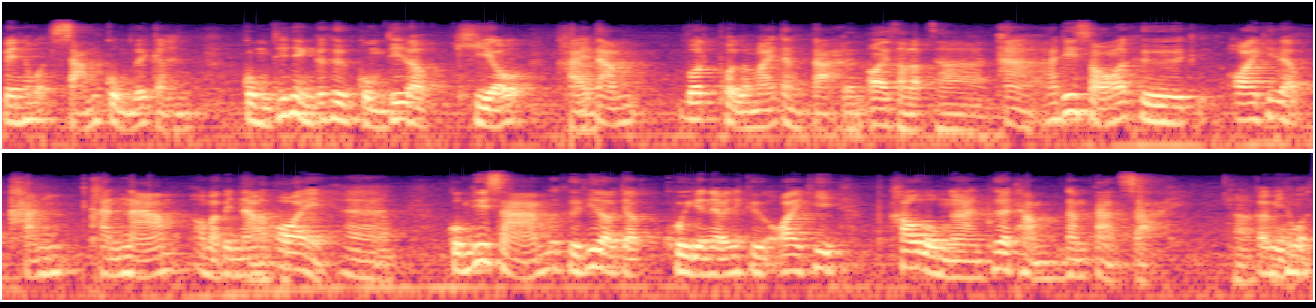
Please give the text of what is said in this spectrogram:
เป็นทั้งหมด 3 กลุ่มด้วยกัน กลุ่มทีหนึ่1 ก็คือกลุ่มที่เราเคี้ยวขายตาม รถผลไม้ต่างเป็นอ้อยสำหรับทานๆอ่าอันที่2ก็คืออ้อยที่เราคั้นคั้นน้ำเอามาเป็นครับน้ำอ้อยอ่ากลุ่มที่3ก็คือที่เราจะคุยกันในวันนี้คืออ้อยที่เข้าโรงงานเพื่อทำน้ำตาลทรายครับก็มีทั้งหมด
